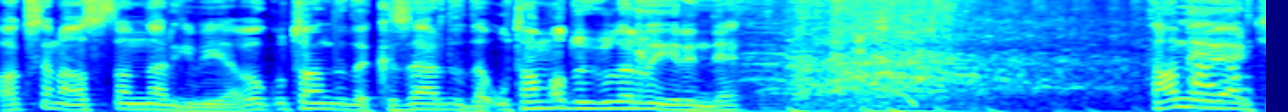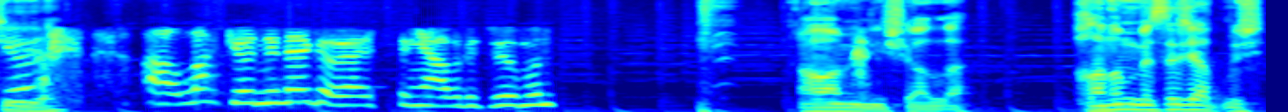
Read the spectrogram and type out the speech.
Baksana aslanlar gibi ya. Bak utandı da, kızardı da, utanma duyguları da yerinde. Tam ev erkeği gö- Allah gönlüne göversin yavrucuğumun. Amin inşallah. Hanım mesaj atmış.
